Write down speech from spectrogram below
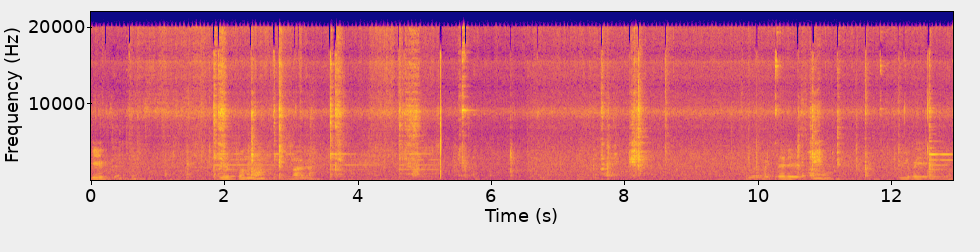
వేపుతాను వేపుకుందాం బాగా ఇందులో పచ్చిరాలు వేసుకున్నాం ఉల్లిపాయ వేసుకున్నాం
